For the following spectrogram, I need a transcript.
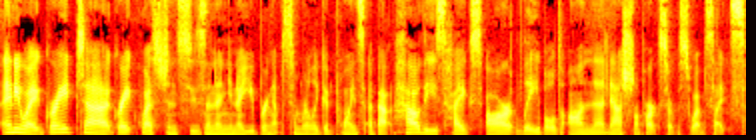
Anyway, great, uh, great question, Susan. And you know, you bring up some really good points about how these hikes are labeled on the National Park Service websites.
